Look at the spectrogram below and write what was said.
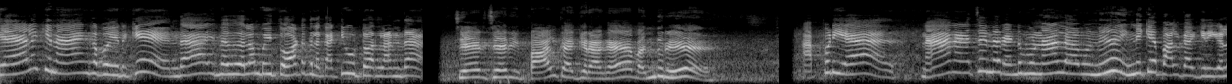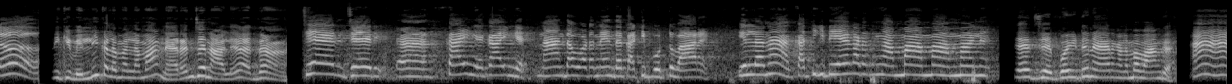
வேலைக்கு நான் எங்க போயிருக்கேன்? இந்த இந்த இதெல்லாம் போய் தோட்டத்துல கட்டி விட்டு சரி சரி. பால் காய்க்கிறாங்க. வந்துரு அப்படியா நான் நினைச்சேன் இன்னும் ரெண்டு மூணு நாள் ஆகும்னு இன்னைக்கே பால் காய்க்கிறீங்களோ? இன்னைக்கு வெள்ளிக்கிழமை இல்லாமா நிறைஞ்ச நாள் அதான். சரி சரி. காய்ங்க காய்ங்க. நான் தான் உடனே இந்த கட்டி போட்டு வாரேன். இல்லைன்னா கத்திக்கிட்டே கிடக்குங்க. அம்மா அம்மா அம்மான்னு. சரி சரி. போயிட்டு நேரங்கிழமை வாங்க. ஆ ஆ.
